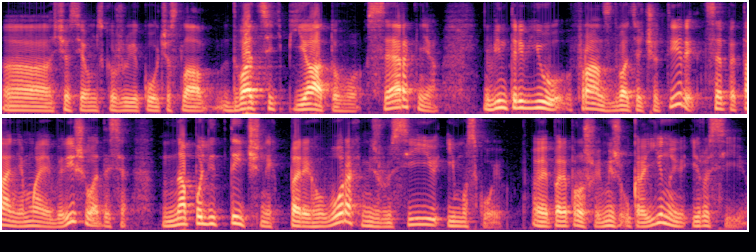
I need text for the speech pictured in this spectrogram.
зараз я вам скажу якого числа, 25 серпня в інтерв'ю Франс 24 це питання має вирішуватися на політичних переговорах між Росією і Москвою. Е, перепрошую, між Україною і Росією.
